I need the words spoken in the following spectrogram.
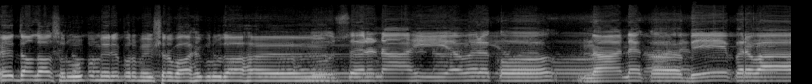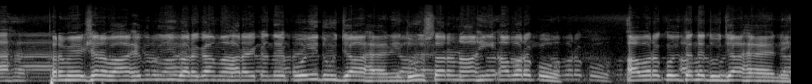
ਇਦਾਂ ਦਾ ਸਰੂਪ ਮੇਰੇ ਪਰਮੇਸ਼ਰ ਵਾਹਿਗੁਰੂ ਦਾ ਹੈ। ਦੂਸਰ ਨਾਹੀ ਅਵਰ ਕੋ ਨਾਨਕ ਬੇਪਰਵਾਹ। ਪਰਮੇਸ਼ਰ ਵਾਹਿਗੁਰੂ ਜੀ ਵਰਗਾ ਮਹਾਰਾਜ ਕਹਿੰਦੇ ਕੋਈ ਦੂਜਾ ਹੈ ਨਹੀਂ। ਦੂਸਰ ਨਾਹੀ ਅਵਰ ਕੋ। ਅਵਰ ਕੋਈ ਕਹਿੰਦੇ ਦੂਜਾ ਹੈ ਨਹੀਂ।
